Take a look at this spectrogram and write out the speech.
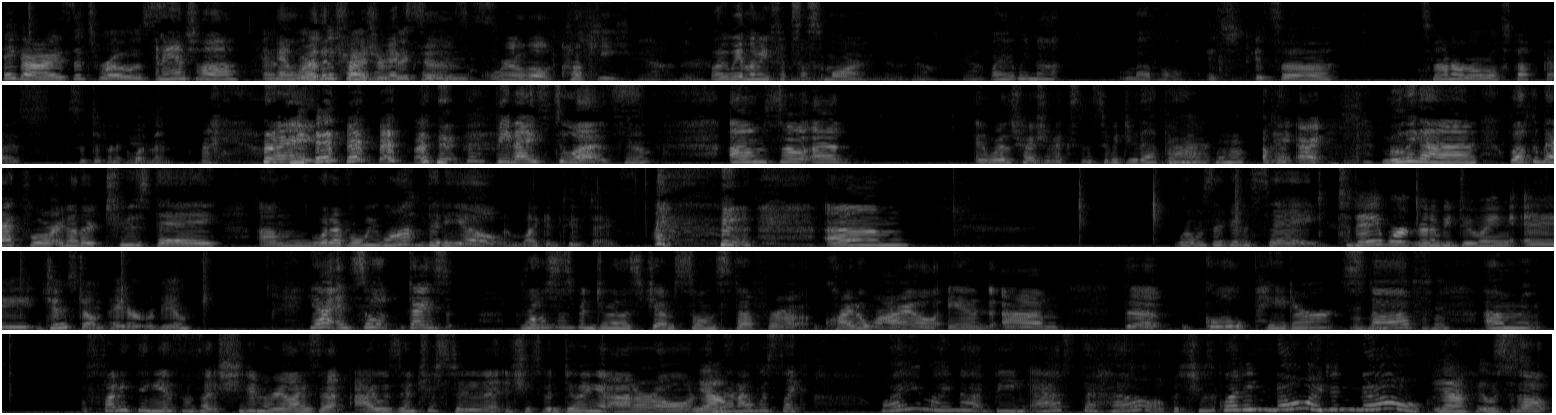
Hey guys, it's Rose. And Angela. And we're the Treasure Vixens. We're a little crooky. Yeah. Wait, wait, let me fix us more. There we go. Yeah. Why are we not level? It's it's uh it's not our normal stuff, guys. It's a different equipment. Right. right. Be nice to us. Yeah. Um, so, uh, and we're the Treasure Vixens. Did we do that part? mhm. Okay, all right. Moving on. Welcome back for another Tuesday, um, whatever we want video. I'm liking Tuesdays. um, what was I going to say? Today we're going to be doing a gemstone pay dirt review. Yeah, and so guys, Rose has been doing this gemstone stuff for quite a while, and um, the gold pay dirt stuff. Um, funny thing is, is that she didn't realize that I was interested in it, and she's been doing it on her own. Yeah. And then I was like, "Why am I not being asked to help?" And she was like, "Well, "I didn't know. I didn't know." Yeah, it was just, So.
